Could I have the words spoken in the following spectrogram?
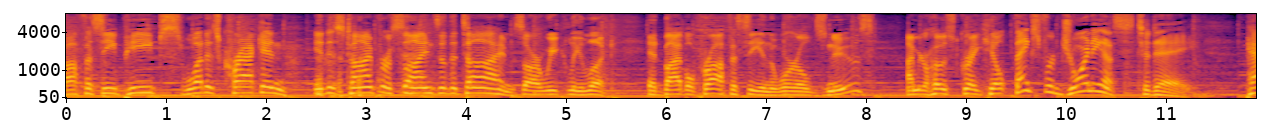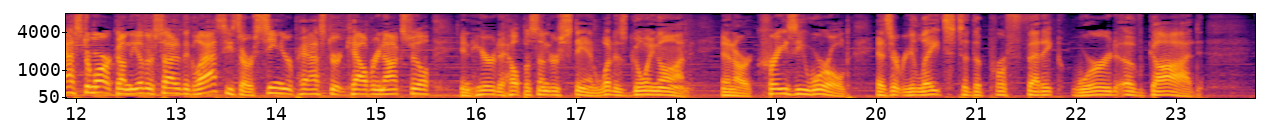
Prophecy peeps, what is cracking? It is time for Signs of the Times, our weekly look at Bible prophecy in the world's news. I'm your host, Greg Hilt. Thanks for joining us today. Pastor Mark on the other side of the glass. He's our senior pastor at Calvary Knoxville and here to help us understand what is going on in our crazy world as it relates to the prophetic word of God.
